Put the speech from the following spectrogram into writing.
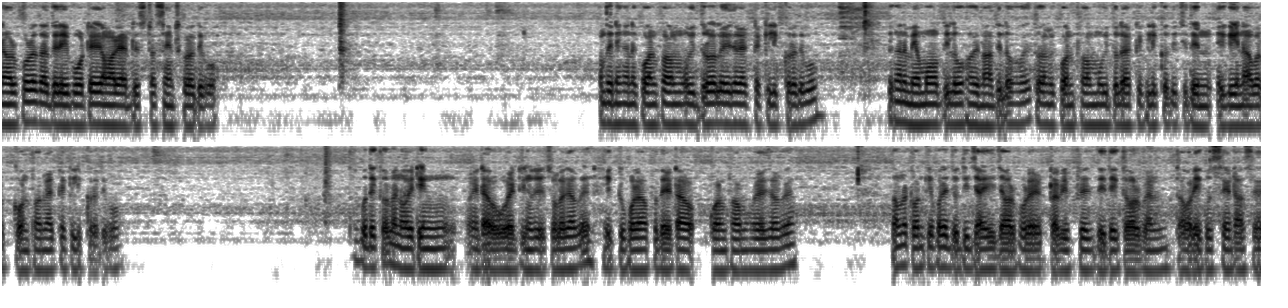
নেওয়ার পরে তাদের এই বোটে আমার অ্যাড্রেসটা সেন্ড করে দেবো। দেন এখানে কনফার্ম উইথড্রল এই জায়গায় একটা ক্লিক করে দেবো। এখানে মেমো দিলেও হয়, না দিলেও হয়, তো আমি কনফার্ম উইথড্রল একটা ক্লিক করে দিচ্ছি দেন এগেইন আবার কনফার্মে একটা ক্লিক করে দেবো। তারপর দেখতে পাবেন ওয়েটিং এটা ওয়েটিং চলে যাবে, একটু পরে আপনাদের এটা কনফার্ম হয়ে যাবে। তো আমরা টোনকে পরে যদি যাই, যাওয়ার পরে একটা রিফ্রেশ দিয়ে দেখতে পারবেন তারপর একুশ সেন্ট আছে।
